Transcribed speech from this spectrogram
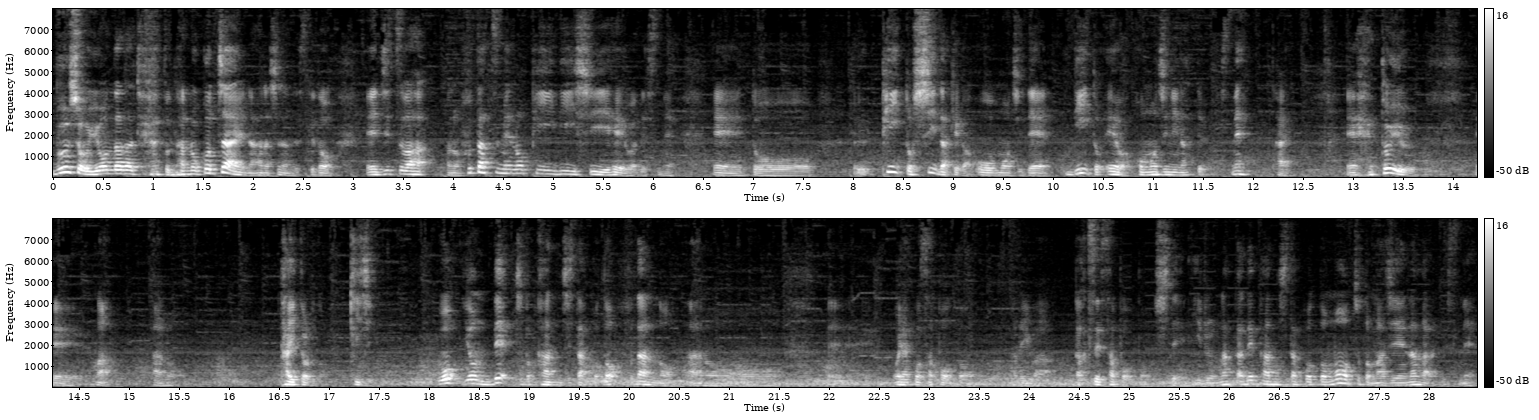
文章を読んだだけだと何のこっちゃいな話なんですけど、えー、実はあの2つ目の PDCA はですね、えっ、ー、と、P と C だけが大文字で、D と A は小文字になってるんですね。はい。えー、という、えー、まあ、あの、タイトルの記事を読んでちょっと感じたこと普段の、あのえー、親子サポートあるいは学生サポートをしている中で感じたこともちょっと交えながらですね、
